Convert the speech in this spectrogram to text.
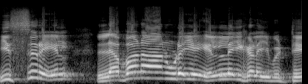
இஸ்ரேல் லெபனானுடைய எல்லைகளை விட்டு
